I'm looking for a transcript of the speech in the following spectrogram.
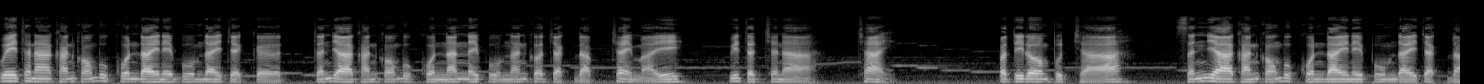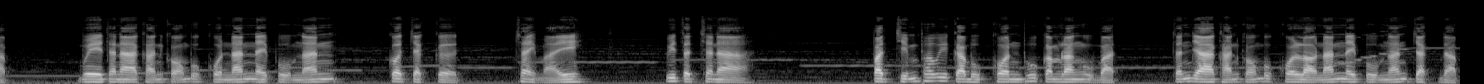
เวทนาขันของบุคคลใดในภูมิใดจะเกิด สัญญาขันของบุคคลนั้นในภูมินั้นก็จักดับ ใช่ไหม วิจัชนา ใช่ ปฏิโลมปุจฉา สัญญาขันของบุคคลใดในภูมิใดจักดับ เวทนาขันของบุคคลนั้นในภูมินั้น ก็จะเกิดใช่ไหม วิจัชนา ปัจฉิมภวิกบุคคลผู้กำลังอุบัติ สัญญาขันของบุคคลเหล่านั้นในภูมินั้นจักดับ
